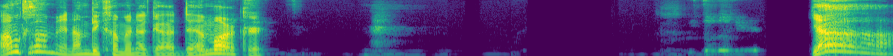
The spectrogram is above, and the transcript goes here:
I'm coming. I'm becoming a goddamn marker. Yeah.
